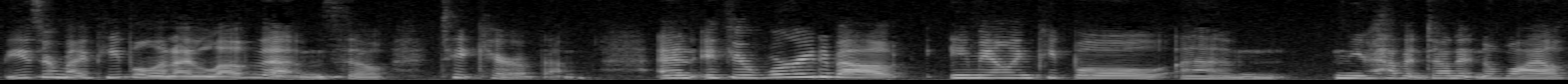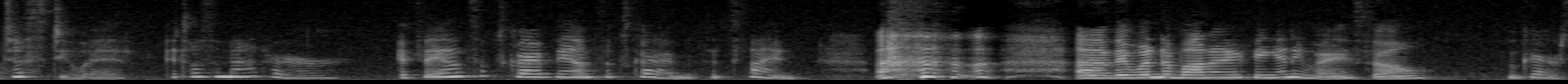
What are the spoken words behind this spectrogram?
these are my people and I love them so take care of them. And if you're worried about emailing people um, and you haven't done it in a while, just do it. It doesn't matter if they unsubscribe, they unsubscribe. It's fine. uh, they wouldn't have bought anything anyway, so who cares?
